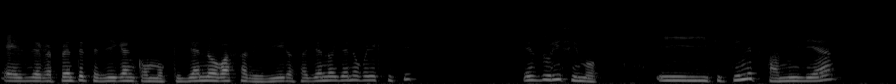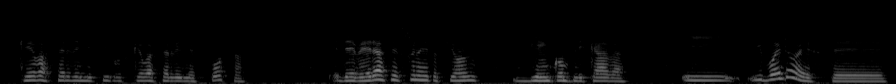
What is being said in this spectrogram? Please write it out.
El de repente te digan como que ya no vas a vivir, o sea, ya no, ya no voy a existir. Es durísimo. Y si tienes familia, ¿qué va a ser de mis hijos? ¿Qué va a ser de mi esposa? De veras es una situación bien complicada. Y, y bueno, este,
